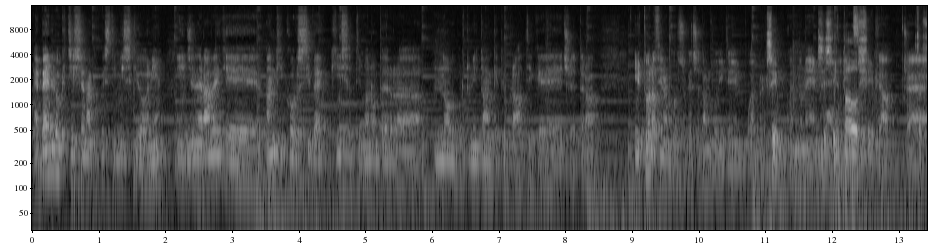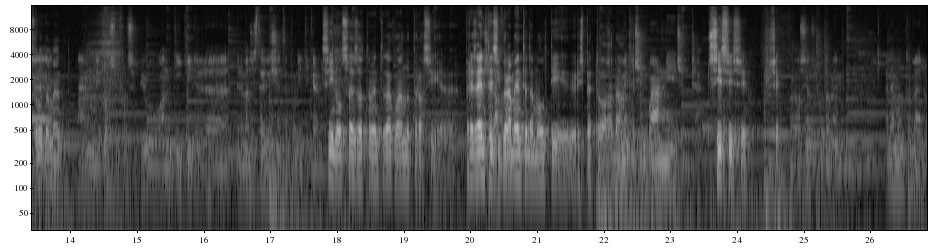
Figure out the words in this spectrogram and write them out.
È bello che ci siano anche questi mischioni in generale che anche i corsi vecchi si attivano per eh, nuove opportunità anche più pratiche, eccetera. Il tuo alla fine è un corso che c'è da un po' di tempo, eh, perché Sì. comunque non è Sì, nuovo sì, il di PAO sì. cioè Assolutamente. È uno dei corsi forse più antichi del, del Magistero di Scienze Politiche. Sì, non so esattamente da quando, però sì, è presente l'ha. sicuramente da molti rispetto ad altri. 5 anni c'è, c'è, Sì, sì, sì, sì. quello sì assolutamente. Ed è molto bello.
